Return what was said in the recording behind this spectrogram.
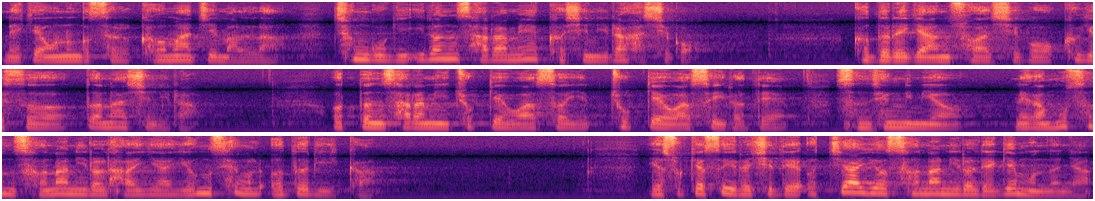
내게 오는 것을 검하지 말라. 천국이 이런 사람의 것이니라 하시고 그들에게 안수하시고 거기서 떠나시니라. 어떤 사람이 죽게 와서 죽게 와서 이르되 선생님이여 내가 무슨 선한 일을 하여 영생을 얻으리까? 예수께서 이르시되 어찌하여 선한 일을 내게 묻느냐?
